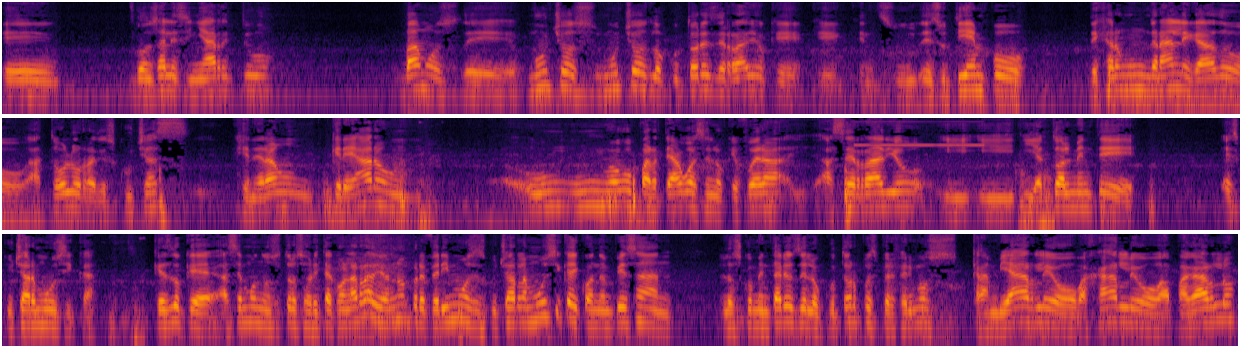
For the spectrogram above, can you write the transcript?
eh, González Iñárritu, vamos, eh, muchos, muchos locutores de radio que, en, su, tiempo dejaron un gran legado a todos los radioescuchas, generaron, crearon un, nuevo parteaguas en lo que fuera hacer radio y, actualmente escuchar música, que es lo que hacemos nosotros ahorita con la radio, ¿no? Preferimos escuchar la música y cuando empiezan los comentarios del locutor, pues preferimos cambiarle o bajarle o apagarlo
